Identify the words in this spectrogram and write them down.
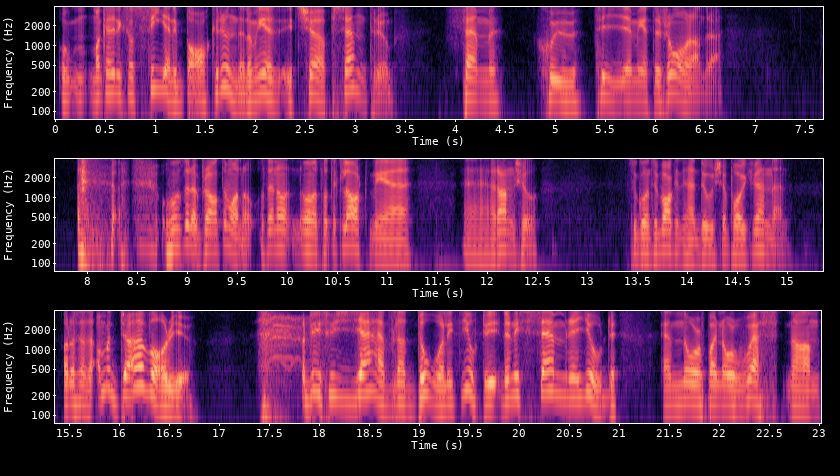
Och man kan liksom se henne i bakgrunden, de är i ett köpcentrum. Fem, sju, tio meter från varandra. och hon står där och pratar med honom, och sen när hon har pratat klart med eh, Rancho, så går hon tillbaka till den här douchiga pojkvännen. Och då säger han ja men där var du ju! och det är så jävla dåligt gjort, den är sämre gjord än North by Northwest när han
